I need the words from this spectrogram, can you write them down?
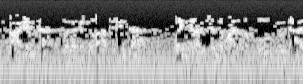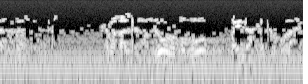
الدعاء عندها ولا القراءه عندها وانما يسلم على القبور ويدعى ويصل الناس كما قال زوروا القبور فانها حكم واحد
